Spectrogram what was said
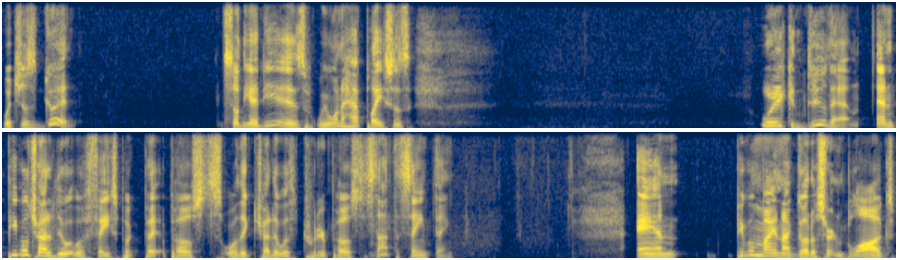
which is good so the idea is we want to have places where you can do that. And people try to do it with Facebook posts or they try to do it with Twitter posts. It's not the same thing. And people might not go to certain blogs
